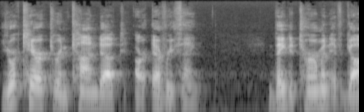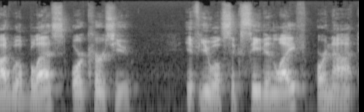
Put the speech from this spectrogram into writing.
Your character and conduct are everything. They determine if God will bless or curse you, if you will succeed in life or not,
